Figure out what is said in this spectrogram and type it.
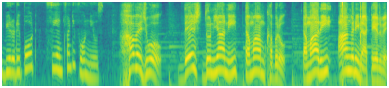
Bureau report CN twenty four news. હવે જુઓ દેશ દુનિયાની તમામ ખબરો તમારી આંગળીના ટેરવે.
